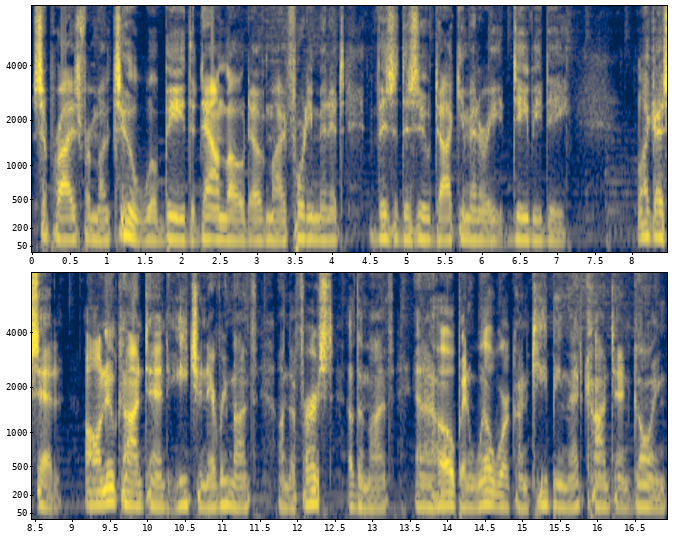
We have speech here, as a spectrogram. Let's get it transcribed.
Surprise for month two will be the download of my 40 minute Visit the Zoo documentary DVD. Like I said, all new content each and every month on the first of the month, and I hope and will work on keeping that content going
